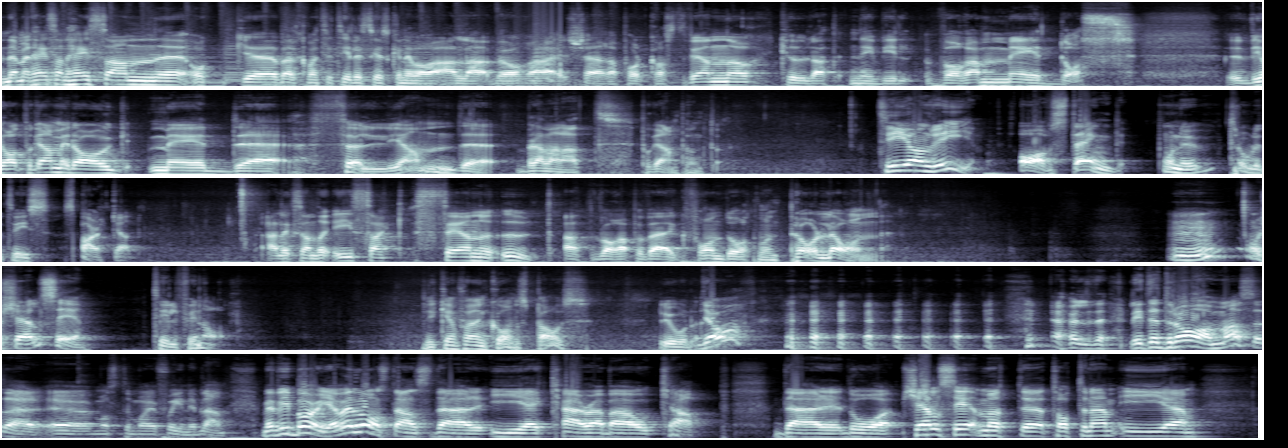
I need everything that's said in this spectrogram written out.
Nej men hejsan hejsan och eh, välkomna till Tilläggsskrift ska ni vara alla våra kära podcastvänner. Kul att ni vill vara med oss. Vi har ett program idag med eh, följande bland annat programpunkter. Henry avstängd och nu troligtvis sparkad. Alexander Isak ser nu ut att vara på väg från Dortmund på lån. Mm. Och Chelsea till final. Vilken skön konstpaus du gjorde. Ja. lite, lite drama sådär eh, måste man ju få in ibland. Men vi börjar väl någonstans där i Carabao Cup. Där då Chelsea mötte Tottenham i eh,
